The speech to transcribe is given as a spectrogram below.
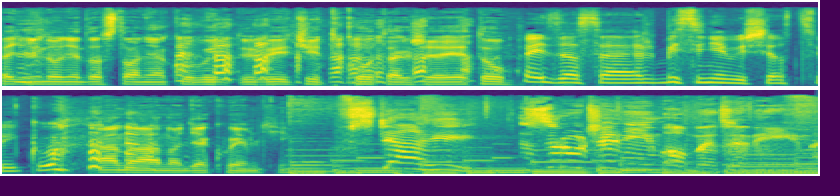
5 minút nedostal nejakú vý, výčitku, takže je tu. Veď zase, až by si nevyšiel z cviku. Áno, áno, ďakujem ti. Vzťahy s ručením obmedzeným.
